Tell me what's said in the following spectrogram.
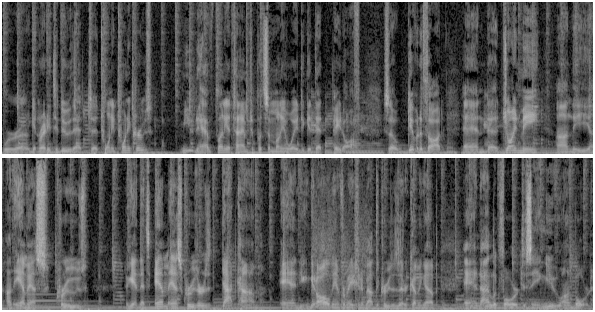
we're uh, getting ready to do that 2020 uh, cruise, you'd have plenty of time to put some money away to get that paid off. So give it a thought and uh, join me on the on the MS cruise. Again, that's mscruisers.com, and you can get all the information about the cruises that are coming up. And I look forward to seeing you on board.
